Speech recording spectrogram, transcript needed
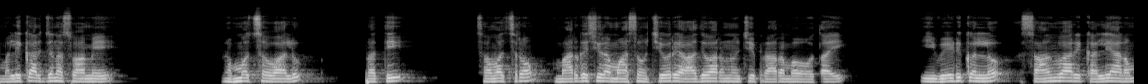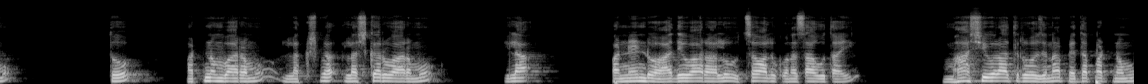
మల్లికార్జున స్వామి బ్రహ్మోత్సవాలు ప్రతి సంవత్సరం మార్గశిర మాసం చివరి ఆదివారం నుంచి ప్రారంభమవుతాయి. ఈ వేడుకల్లో స్వామివారి కళ్యాణముతో పట్నం వారము లక్ష్మ లష్కర్ వారము ఇలా పన్నెండు ఆదివారాలు ఉత్సవాలు కొనసాగుతాయి. మహాశివరాత్రి రోజున పెద్దపట్నము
